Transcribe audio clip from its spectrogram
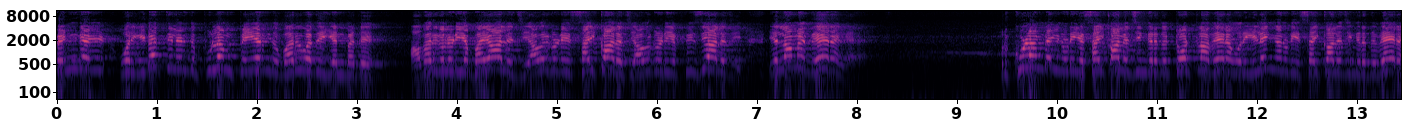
பெண்கள் ஒரு இடத்திலிருந்து புலம் பெயர்ந்து வருவது என்பது அவர்களுடைய பயாலஜி அவர்களுடைய சைக்காலஜி அவர்களுடைய பிசியாலஜி எல்லாமே வேறங்க. ஒரு குழந்தையினுடைய சைக்காலஜிங்கிறது டோட்டலா வேற ஒரு இளைஞனுடைய சைக்காலஜிங்கிறது வேற.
